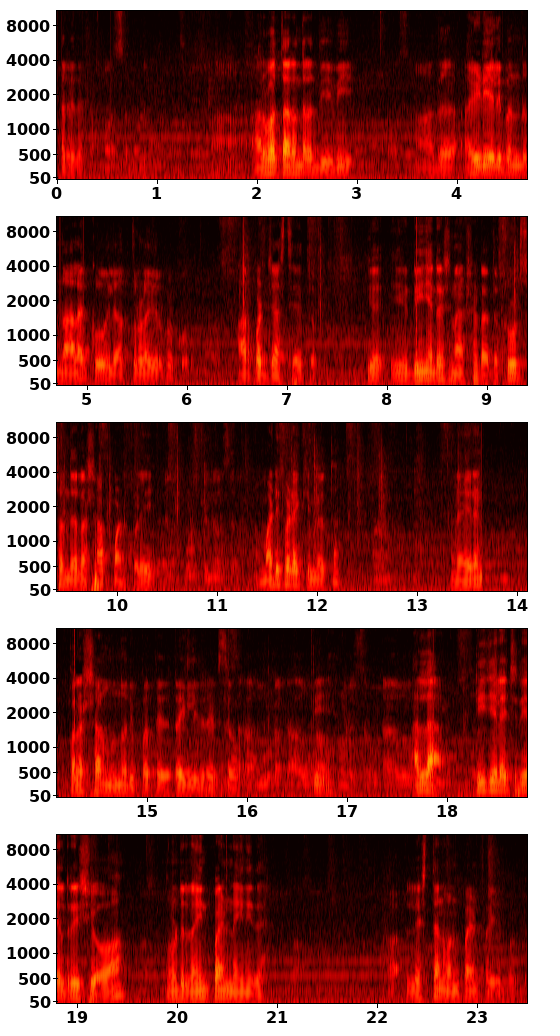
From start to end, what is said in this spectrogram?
ಸರ್ ಇದೆ. ಹೌದು ಸರ್ ನೋಡಿ. ಅರವತ್ತಾರು ಅಂದ್ರೆ ಅದು ಹೆವಿ ಅದು ಐಡಿಯಲ್ಲಿ ಬಂದು ನಾಲ್ಕು ಇಲ್ಲ ಹತ್ತರೊಳಗೆ ಇರಬೇಕು. ಆರ್ಪಾಟ್ ಜಾಸ್ತಿ ಆಯಿತು. ಈ ಡಿ ಜನ್ರೇಷನ್ ಆಗಿ ಸ್ಟಾರ್ಟ್ ಆಯಿತು. ಫ್ರೂಟ್ಸ್ ಒಂದೆಲ್ಲ ಶಾಪ್ ಮಾಡ್ಕೊಳ್ಳಿ. ಮಾಡಿಫೈಡ್ ಆಗಿ ಇವತ್ತು ಐರನ್ ಕೊಲೆಸ್ಟ್ರಾಲ್ ಮುನ್ನೂರ ಇಪ್ಪತ್ತೈದು ಟ್ರೈಗ್ಲಿಸರೈಡ್ಸು ರೇಟ್ಸು ಊಟಕ್ಕೆ ಅದು ಟಿ ಅಲ್ಲ T G L H D L ratio ನೋಡಿರಿ ನೈನ್ ಪಾಯಿಂಟ್ ನೈನ್ ಇದೆ. Less than one point five ಇರಬೇಕು.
